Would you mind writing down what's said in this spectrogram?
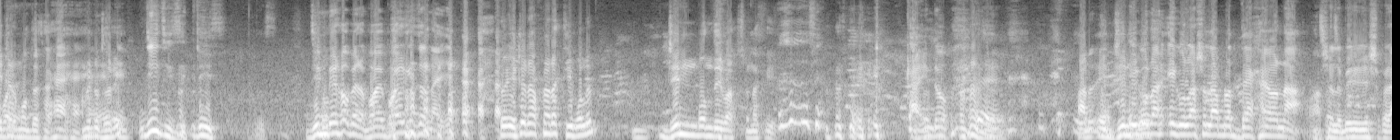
এটার মধ্যে থাকে হ্যাঁ হ্যাঁ একটু ধরি? হ্যাঁ, জি জি জি প্লিজ জিন বের হবে না ভয় ভয়ের কিছু নাই। তো এটার আপনারা কি বলেন? জিন বন্দি বাচ্চ নাকি? কাইন্ড অফ আর এগুলো এগুলো আসলে আমরা দেখায়ও না আসলে বিশেষ করে।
